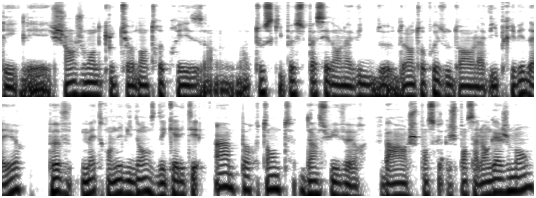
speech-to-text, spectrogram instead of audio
les, changements de culture d'entreprise, euh, tout ce qui peut se passer dans la vie de, de l'entreprise ou dans la vie privée d'ailleurs, peuvent mettre en évidence des qualités importantes d'un suiveur. Ben, je pense, je pense à l'engagement,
